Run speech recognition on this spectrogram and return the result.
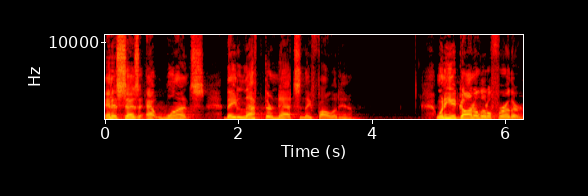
And it says, At once they left their nets and they followed him. When he had gone a little further,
